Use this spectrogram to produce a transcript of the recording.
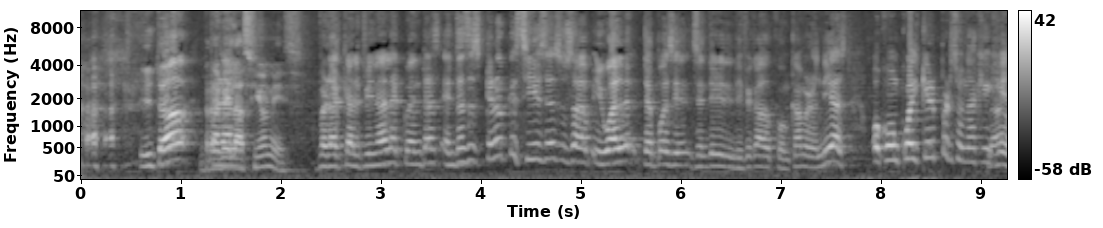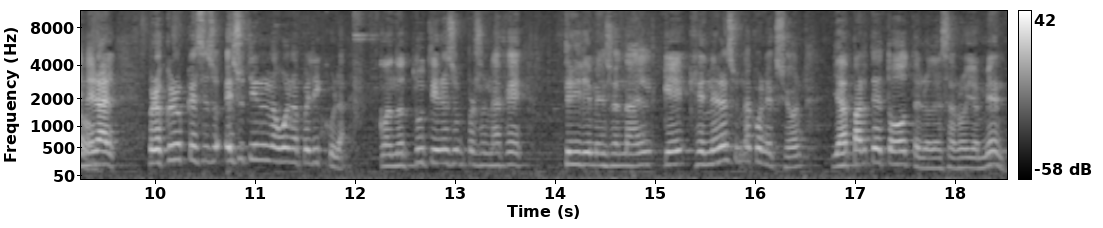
y todo. para- Revelaciones. Para que al final le cuentas. Entonces creo que sí es eso. O sea, igual te puedes sentir identificado con Cameron Díaz o con cualquier personaje Claro. en general. Pero creo que es eso. Eso tiene una buena película. Cuando tú tienes un personaje tridimensional que generas una conexión y aparte de todo te lo desarrollan bien.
